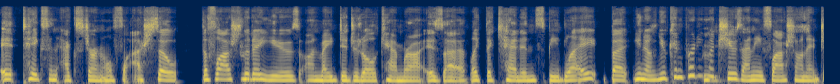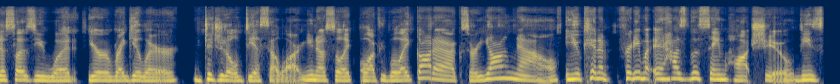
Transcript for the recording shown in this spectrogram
it takes an external flash so the flash that I use on my digital camera is uh, like the Canon Speedlite but you know you can pretty Mm. much use any flash on it just as you would your regular digital DSLR you know? So like a lot of people like Godox or Yongnuo you can uh, pretty much it has the same hot shoe. These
